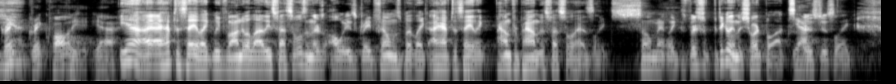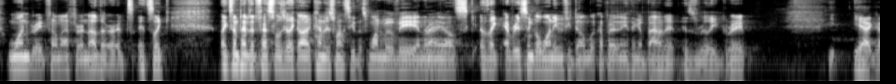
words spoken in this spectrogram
great Yeah. great quality. Yeah. Yeah, I, I have to say, like we've gone to a lot of these festivals, and there's always great films. But like I have to say, like pound for pound, this festival has like so many, like particularly in the short blocks. Yeah. There's just like one great film after another. It's it's like like sometimes at festivals you're like, oh, I kind of just want to see this one movie, and then Right. they all sk- like every single one, even if you don't look up at anything about it, is really great. Yeah. Go,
